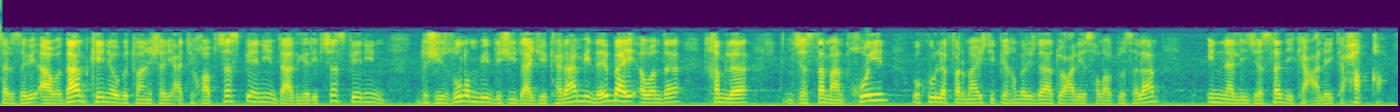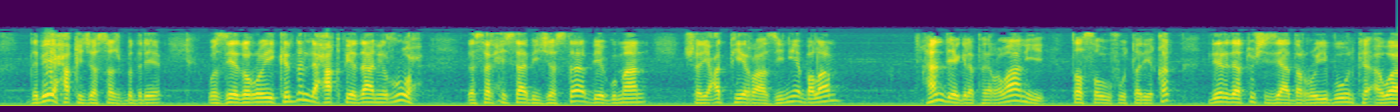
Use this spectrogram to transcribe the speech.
سەرزەوی ئاوادان بکەینەوە بتوانین شریعتی خواب سەس پێێنین دادگەری سەس پێێنین دژی زوڵم بین دژی داگیرکەرامی نەبای ئەوەندە خەم لە جستەمان بخۆین وەکو لە فەرمایشتی پێغمبەرشدات و عليه سلاات وسلام إن لجسدك عليك حقا دبي حقي جسج بدري وزيد الروي كردن لحق بيداني الروح لسر حسابي جستا بيقمان شريعت بي رازينية بلام هەندێک لە پەیڕەوانی تەسەوف و طریقت لێرەدا تووشی زیادە ڕووی بوون کە ئەوە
